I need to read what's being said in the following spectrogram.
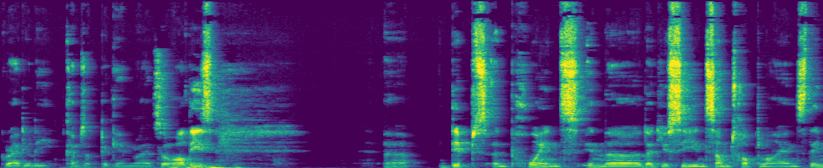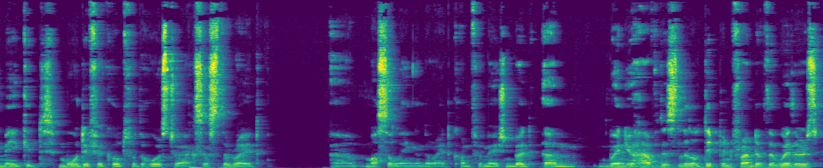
gradually comes up again, right? So all these uh, dips and points in the that you see in some top lines, they make it more difficult for the horse to access the right uh, muscling and the right conformation. But um, when you have this little dip in front of the withers,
